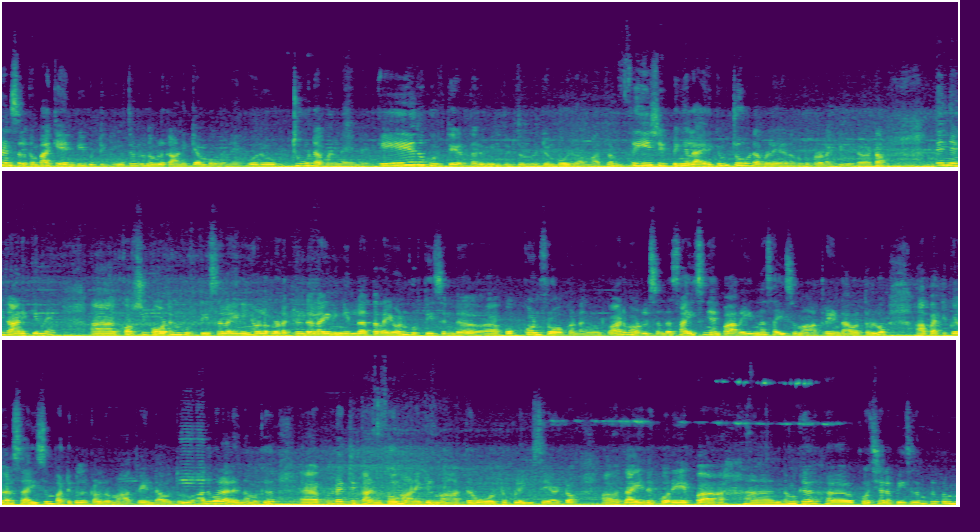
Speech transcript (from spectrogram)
Friends welcome back N B boutique ഇന്നത്തെ ഒരു നമ്മൾ കാണിക്കാൻ പോകുന്നത് ഒരു ടു ഡബിൾ നയന്റെ ഏത് കുർത്തി എടുത്താലും ഇരുന്നൂറ്റി തൊണ്ണൂറ്റൊമ്പത് രൂപ മാത്രം. ഫ്രീ ഷിപ്പിങ്ങിലായിരിക്കും ടു ഡബിൾ നയൻ നമുക്ക് പ്രൊഡക്റ്റ് കിട്ടുക കേട്ടോ. ഇത് ഞാൻ കാണിക്കുന്നത് കുറച്ച് കോട്ടൺ കുർത്തീസ് ലൈനിങ് ഉള്ള പ്രൊഡക്റ്റ് ഉണ്ട്. ലൈനിങ് ഇല്ലാത്ത റയോൺ കുർത്തീസ് ഉണ്ട്. പോപ്കോൺ ഫ്രോക്ക് ഉണ്ട്. അങ്ങനെ ഒരുപാട് മോഡൽസ് ഉണ്ട്. സൈസ് ഞാൻ പറയുന്ന സൈസ് മാത്രമേ ഉണ്ടാവത്തുള്ളൂ. ആ പർട്ടിക്കുലർ സൈസും പർട്ടിക്കുലർ കളറും മാത്രമേ ഉണ്ടാവത്തുള്ളൂ. അതുപോലെ തന്നെ നമുക്ക് പ്രൊഡക്റ്റ് കൺഫേം ആണെങ്കിൽ മാത്രം ഓർഡർ പ്ലേസ് ചെയ്യാം കേട്ടോ. അതായത് കുറേ നമുക്ക് ചില പീസസ് നമുക്കിപ്പം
